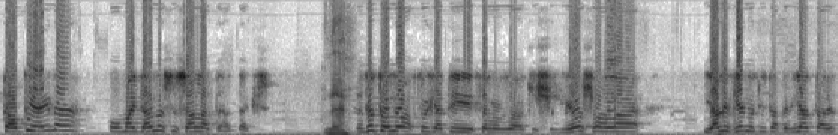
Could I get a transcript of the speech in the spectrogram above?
Τα οποία είναι ο Μαϊντανός στη Σαλάτα. Εντάξει. ναι. Δεν το λέω αυτό γιατί θέλω να τους μειώσω, αλλά η αλήθεια είναι ότι τα παιδιά τα,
